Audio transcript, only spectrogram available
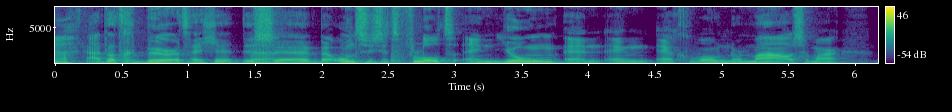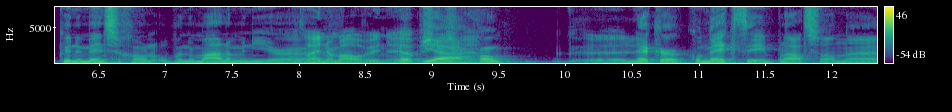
ja. ja, dat gebeurt, weet je. Dus Ja. eh, bij ons is het vlot en jong en, en, en gewoon normaal, zeg maar. Kunnen mensen gewoon op een normale manier... Wat wij normaal vinden. Ja, ja, precies, gewoon eh, lekker connecten in plaats van, eh,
